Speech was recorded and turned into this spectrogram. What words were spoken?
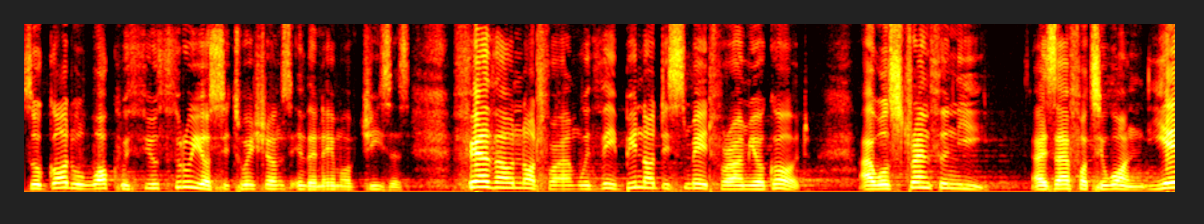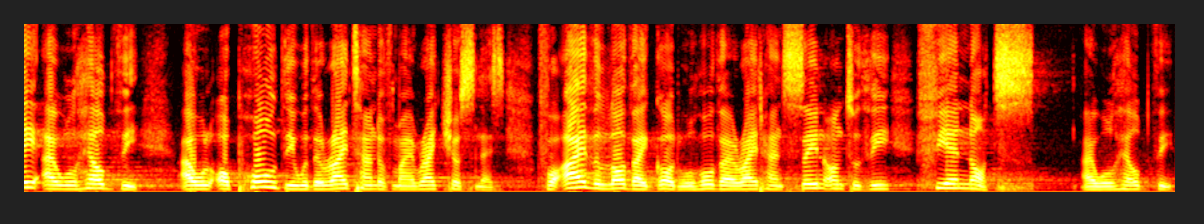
So God will walk with you through your situations in the name of Jesus. Fear thou not, for I am with thee. Be not dismayed, for I am your God. I will strengthen ye. Isaiah 41 Yea, I will help thee. I will uphold thee with the right hand of my righteousness. For I, the Lord thy God, will hold thy right hand, saying unto thee, Fear not. I will help thee.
